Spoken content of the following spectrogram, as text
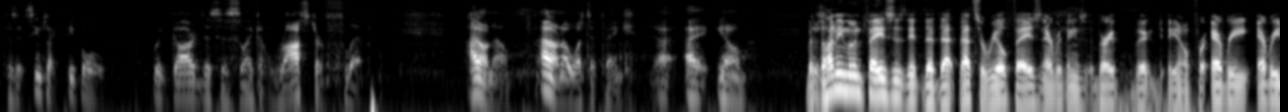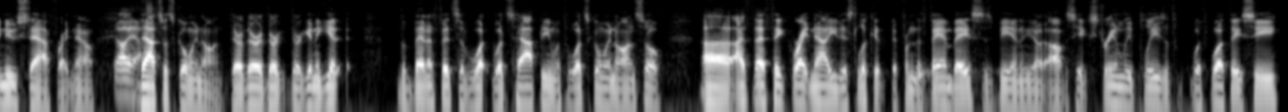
because it seems like people regard this as like a roster flip. I don't know. I don't know what to think. I, I you know, But the honeymoon phase is it, that, that that's a real phase, and everything's very, very you know for every every new staff right now. Oh, yeah. that's what's going on. They're they're they're they're going to get the benefits of what what's happening with what's going on. So uh, I, th- I think right now you just look at it from the fan base as being you know obviously extremely pleased with with what they see.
